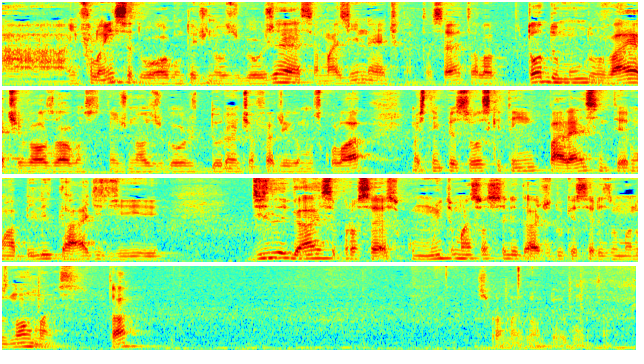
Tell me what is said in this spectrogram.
a influência do órgão tendinoso de Golgi é essa, mais genética, tá certo? Ela, todo mundo vai ativar os órgãos tendinosos de Golgi durante a fadiga muscular, mas tem pessoas que têm, parecem ter uma habilidade de desligar esse processo com muito mais facilidade do que seres humanos normais, tá? Deixa eu mais uma pergunta.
